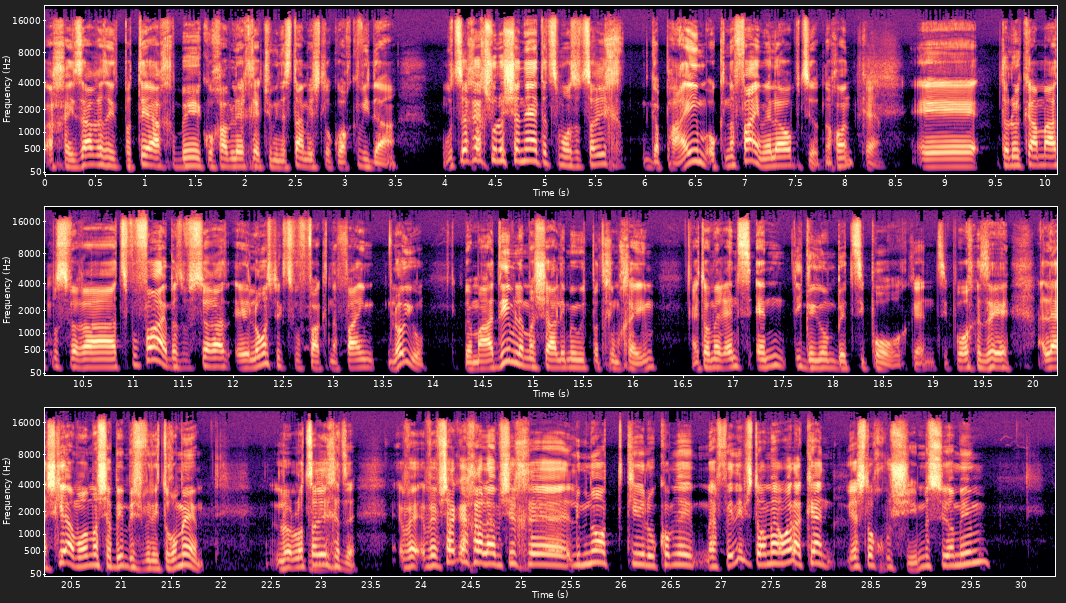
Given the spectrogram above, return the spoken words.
החייזר הזה יתפתח בכוכב לכת, שמן הסתם יש לו כוח כבידה, הוא צריך איכשהו לשנע את עצמו, אז הוא צריך גפיים או כנפיים, אלה האופציות, נכון? כן. אה, תלוי כמה האטמוספירה צפופה, אם האטמוספירה אה, לא מספיק צפופה, כנפיים לא יהיו. במאדים, למשל, אם היו מתפתחים חיים, היית אומר, אין, אין היגיון בציפור, כן? ציפור זה להשקיע המון משאבים בשביל להתרומם. לא, לא צריך את זה. ו- ואפשר ככה להמשיך אה, למנות, כאילו, כל מיני מאפיינים שאתה אומר, וואלה, כן, יש לו חושים מסוימים,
